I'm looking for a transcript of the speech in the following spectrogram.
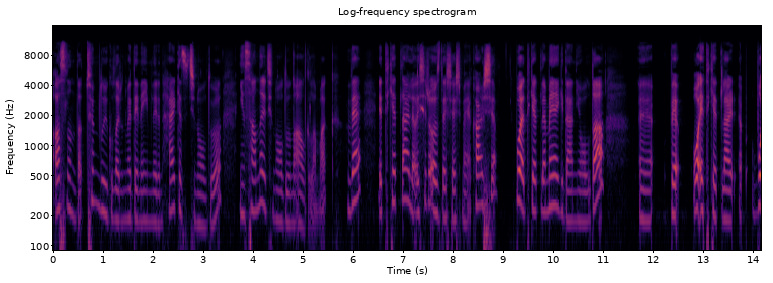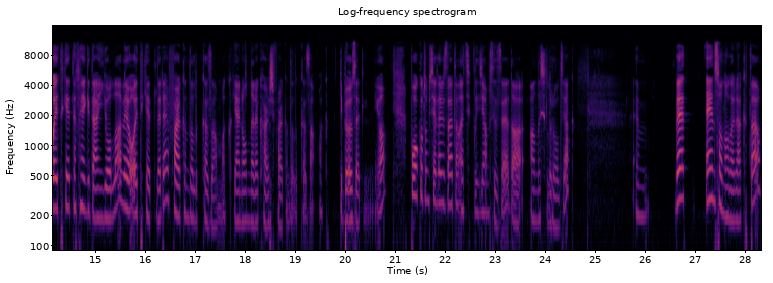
aslında tüm duyguların ve deneyimlerin herkes için olduğu, insanlar için olduğunu algılamak ve etiketlerle aşırı özdeşleşmeye karşı bu etiketlemeye giden yolda e, ve o etiketler bu etiketlemeye giden yola ve o etiketlere farkındalık kazanmak yani onlara karşı farkındalık kazanmak gibi özetleniyor. Bu okuduğum şeyleri zaten açıklayacağım size daha anlaşılır olacak. Ve en son olarak da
